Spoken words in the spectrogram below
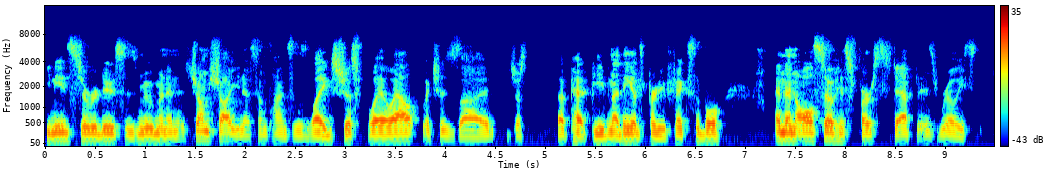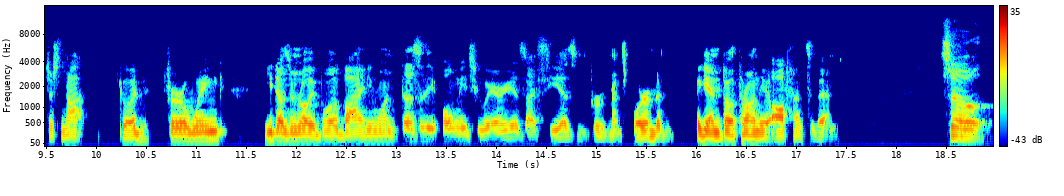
he needs to reduce his movement and his jump shot. You know, sometimes his legs just flail out, which is uh, just a pet peeve, and I think it's pretty fixable. And then also his first step is really just not good for a wing. He doesn't really blow by anyone. Those are the only two areas I see as improvements for him. And again, both are on the offensive end. So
